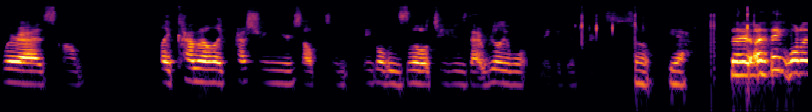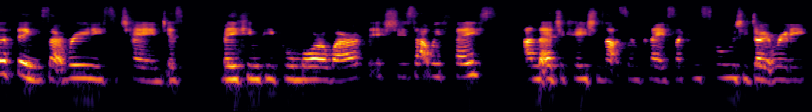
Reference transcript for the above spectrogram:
Whereas um, like kind of like pressuring yourself to make all these little changes that really won't make a difference. So yeah. So i think one of the things that really needs to change is making people more aware of the issues that we face and the education that's in place. Like in schools, you don't really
